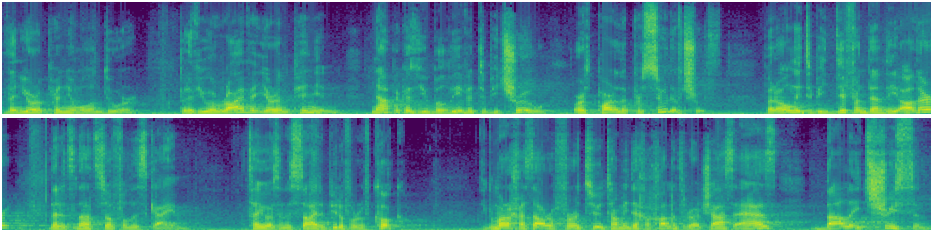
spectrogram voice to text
then your opinion will endure. But if you arrive at your opinion, not because you believe it to be true or as part of the pursuit of truth, but only to be different than the other, then it's not sofa I'll tell you as an aside, a beautiful Rav Kook. The Gemara Chazal referred to Talmidei Chachamim through Chas as Bale Trisen.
